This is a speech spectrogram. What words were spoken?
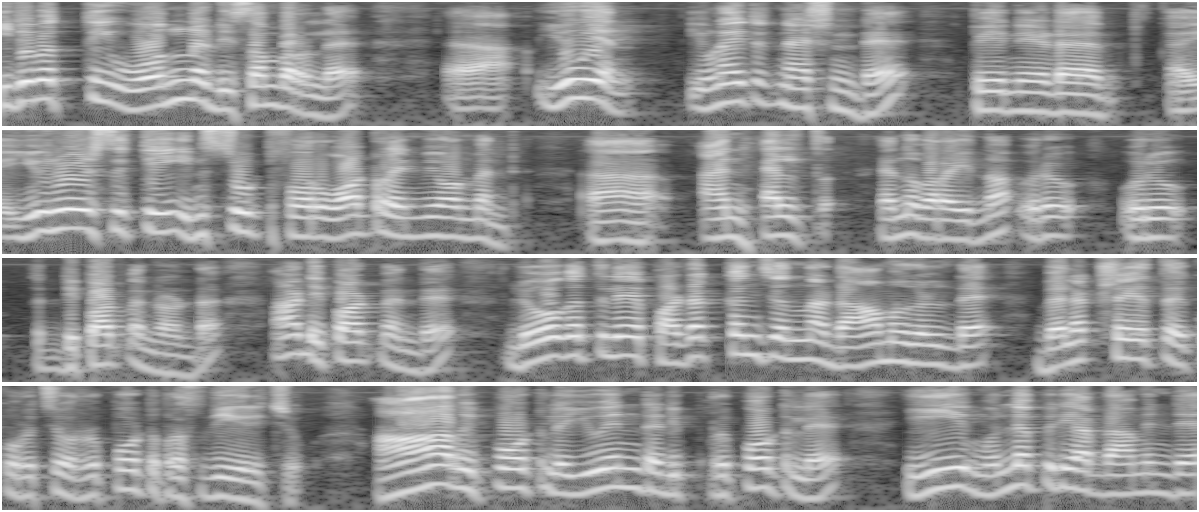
ഇരുപത്തി ഒന്ന് ഡിസംബറിൽ യു എൻ യുണൈറ്റഡ് നേഷന്റെ പിന്നീട് university institute for water environment and health എന്ന് പറയുന്ന ഒരു ഒരു ഡിപ്പാർട്ട്മെന്റുണ്ട് ആ ഡിപ്പാർട്ട്മെന്റ് ലോകത്തിലെ പഴക്കം ചെന്ന ഡാമുകളുടെ ബലക്ഷയത്തെക്കുറിച്ച് ഒരു റിപ്പോർട്ട് പ്രസിദ്ധീകരിച്ചു. ആ റിപ്പോർട്ടിൽ യു എന്റെ റിപ്പോർട്ടിൽ ഈ മുല്ലപ്പെരിയാർ ഡാമിന്റെ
